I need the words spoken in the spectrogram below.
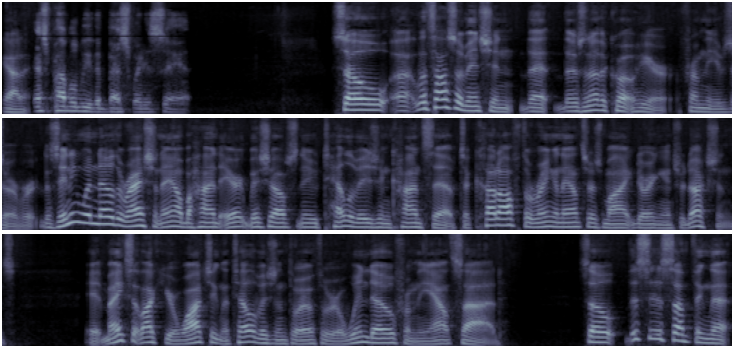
Got it. That's probably the best way to say it. So uh, let's also mention that there's another quote here from the Observer. Does anyone know the rationale behind Eric Bischoff's new television concept to cut off the ring announcer's mic during introductions? It makes it like you're watching the television throw through a window from the outside. So this is something that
